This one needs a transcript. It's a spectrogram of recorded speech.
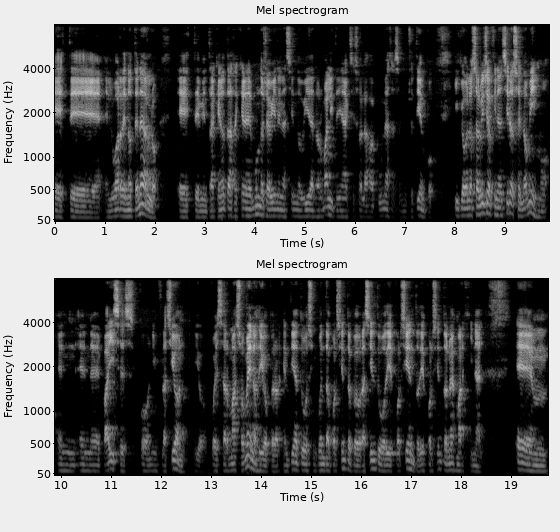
este, en lugar de no tenerlo. Este, mientras que en otras regiones del mundo ya vienen haciendo vida normal y tenían acceso a las vacunas hace mucho tiempo. Y con los servicios financieros es lo mismo, en, eh, países con inflación, digo, puede ser más o menos, digo, pero Argentina tuvo 50%, pero Brasil tuvo 10%, 10% no es marginal. Em,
